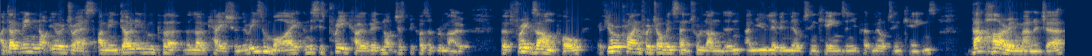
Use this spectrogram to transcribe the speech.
I don't mean not your address. I mean don't even put the location. The reason why, and this is pre-COVID, not just because of remote, but for example, if you're applying for a job in central London and you live in Milton Keynes and you put Milton Keynes, that hiring manager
